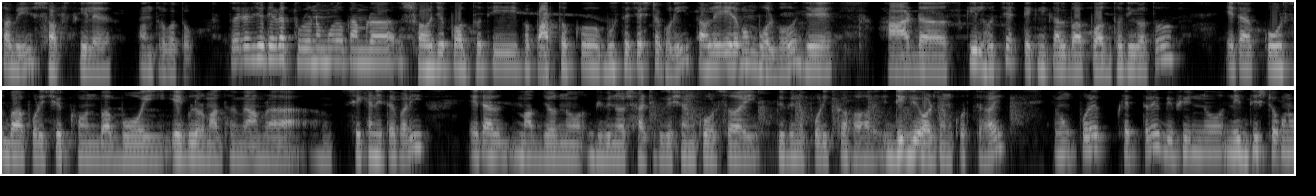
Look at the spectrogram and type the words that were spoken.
সবই সফট স্কিলের অন্তর্গত। তো এটার যদি একটা তুলনামূলক আমরা সহজে পদ্ধতি বা পার্থক্য বুঝতে চেষ্টা করি, তাহলে এরকম বলব যে হার্ড স্কিল হচ্ছে টেকনিক্যাল বা পদ্ধতিগত। এটা কোর্স বা প্রশিক্ষণ বা বই, এগুলোর মাধ্যমে আমরা শিখে নিতে পারি। এটার জন্য বিভিন্ন সার্টিফিকেশন কোর্স হয়, বিভিন্ন পরীক্ষা হয় ডিগ্রি অর্জন করতে হয় এবং প্রয়োগ ক্ষেত্রে বিভিন্ন নির্দিষ্ট কোনো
